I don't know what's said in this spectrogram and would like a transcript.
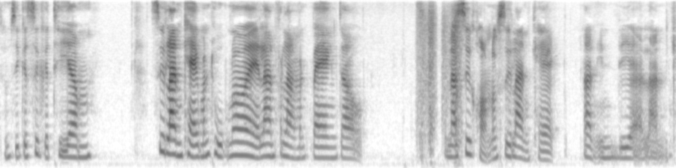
สมศรีก็ซื้อกระเทียม ซื้อร้านแขกมันถูกหน่อย ร้านฝรั่งมันแพงเจ้า เวลาซื้อของต้องซื้อร้านแขก ร้านอินเดีย ร้านแข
